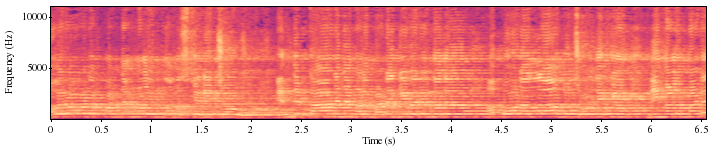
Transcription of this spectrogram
അവരോടൊപ്പം ഞങ്ങളും നമസ്കരിച്ചു. എന്നിട്ടാണ് ഞങ്ങൾ മടങ്ങി വരുന്നത്. അപ്പോൾ അള്ളാഹു ചോദിക്കും നിങ്ങൾ മടങ്ങി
